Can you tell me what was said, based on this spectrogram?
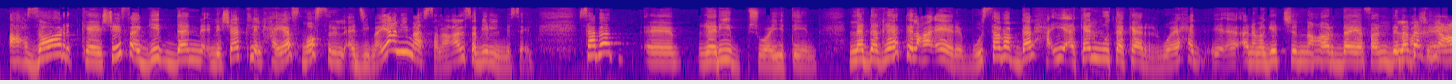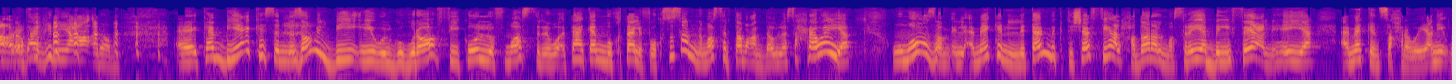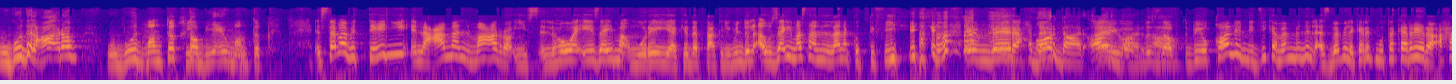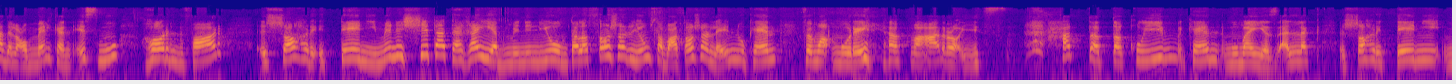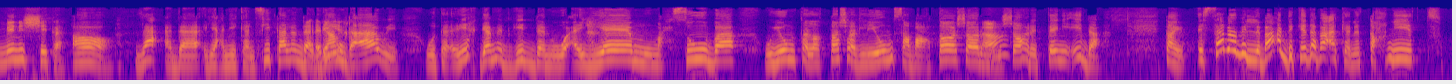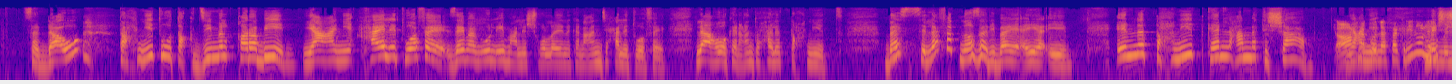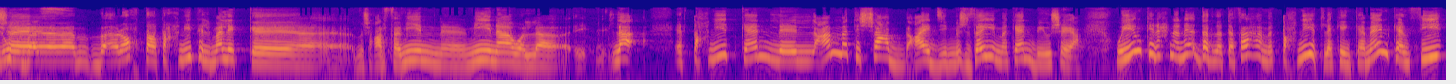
أعذار كاشفة جدا لشكل الحياة في مصر القديمة. يعني مثلا على سبيل المثال سبب آه، غريب شويتين. لدغات العقارب والسبب ده الحقيقة كان متكرر. واحد آه، أنا ما جيتش النهارده يا فندم لدغني عقرب. لدغني عقرب. آه، كان بيعكس النظام البيئي والجغرافي كله في مصر وقتها كان مختلف وخصوصا إن مصر طبعا دولة صحراوية ومعظم الأماكن اللي تم اكتشاف فيها الحضارة المصرية بالفعل هي أماكن صحراوية يعني وجود العقرب وجود منطقي طبيعي ومنطقي. منطقي السبب الثاني العمل مع الرئيس اللي هو إيه زي مأمورية كده بتاعت اليومين دول أو زي مثلا اللي أنا كنت فيه امبارح ده Order, order. أيوه آه. بالظبط بيقال إن دي كمان من الأسباب اللي كانت متكررة أحد العمال كان اسمه هورن فار الشهر الثاني من الشتاء تغيب من اليوم. 13 ليوم 17 لأنه كان في مأمورية مع الرئيس. حتى التقويم كان مميز. قال لك الشهر الثاني من الشتاء. آه. لا ده يعني كان في كالندر. جامده قوي وتاريخ جامد جدا وأيام ومحسوبة ويوم 13 ليوم 17 من آه. الشهر الثاني إيه ده؟ طيب السبب اللي بعد كده بقى كان التحنيط. تصدقوا؟ تحنيط وتقديم القرابين يعني حالة وفاة. زي ما بنقول إيه معلش والله أنا كان عندي حالة وفاة. لا هو كان عنده حالة تحنيط. بس لفت نظري بقى يا آية إيه؟ إن التحنيط كان لعامة الشعب. آه إحنا كنا فاكرينه للملوك بس. آه، رحت تحنيط الملك آه، مش عارفة مين آه، مينا ولا لا. التحنيط كان لعامة الشعب عادي مش زي ما كان بيشاع. ويمكن إحنا نقدر نتفهم التحنيط لكن كمان كان في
